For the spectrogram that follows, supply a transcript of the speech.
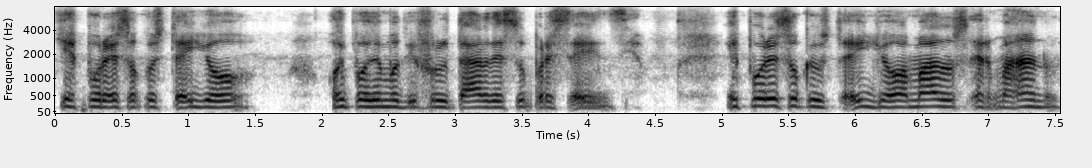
Y es por eso que usted y yo Hoy podemos disfrutar de su presencia. Es por eso que usted y yo, amados hermanos,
